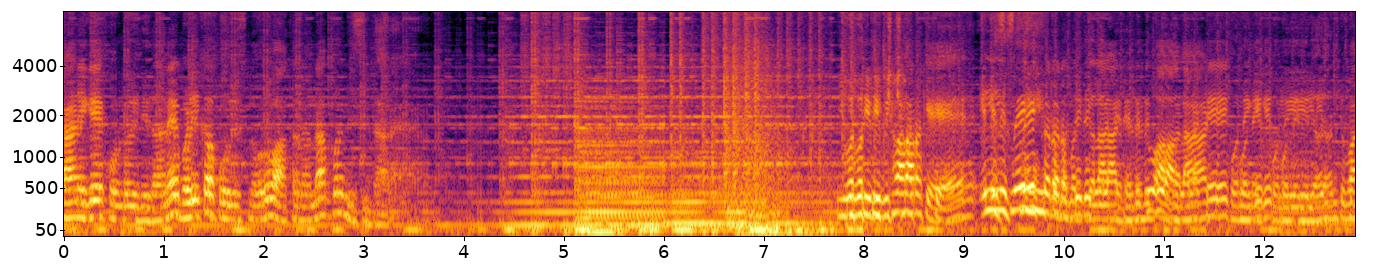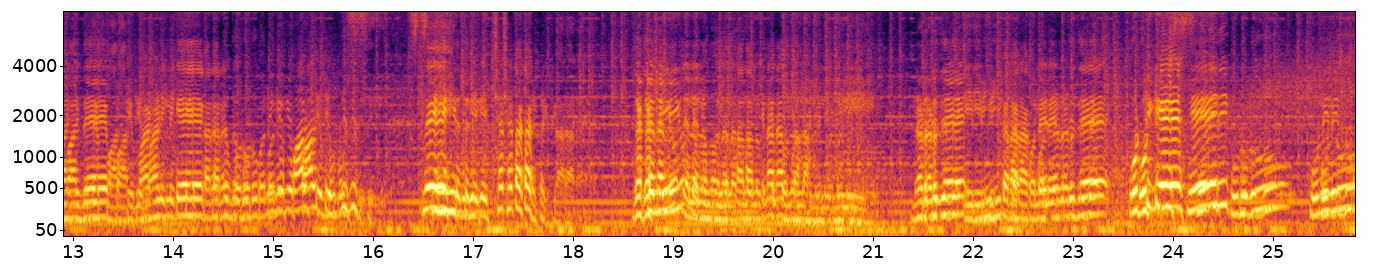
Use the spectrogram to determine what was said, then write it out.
ಠಾಣೆಗೆ ಕೊಂಡೊಯ್ದಿದ್ದಾನೆ. ಬಳಿಕ ಪೊಲೀಸ್ನವರು ಆತನನ್ನ ಬಂಧಿಸಿದ್ದಾರೆ. ಇವತ್ತಿನ ವಿಚಾರಕ್ಕೆ ಇಲ್ಲಿ ಸ್ನೇಹಿತರ ಗಲಾಟೆ ಆ ಕೊನೆಗೆ ಮಾಡಲಿಕ್ಕೆ ಕೊನೆಗೆ ಸ್ನೇಹಿತರಿಗೆ ಚಟ ಕಟ್ಟಿದ್ದಾರೆ. ಘಟನೆಯು ನೆಲಮಂಗಲ ತಾಲೂಕಿನ ನಡೆದಿದೆ ಈ ಭೀಕರ ಕೊಲೆ ನಡೆದಿದೆ. ಒಟ್ಟಿಗೆ ಸೇರಿ ಕುಡಿದು ಕುಣಿದು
